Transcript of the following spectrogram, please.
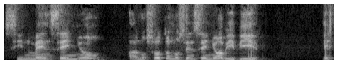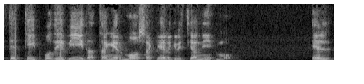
si me enseñó, a nosotros nos enseñó a vivir este tipo de vida tan hermosa que es el cristianismo, Él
